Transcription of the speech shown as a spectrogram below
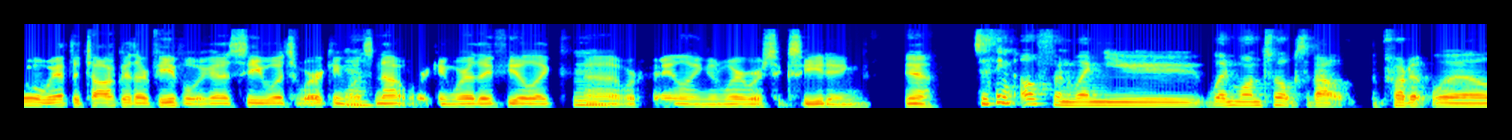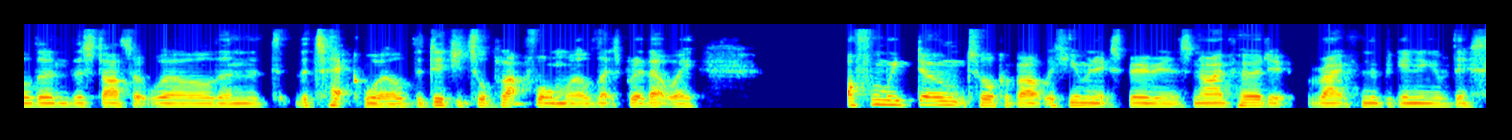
oh, we have to talk with our people. We got to see what's working, yeah. what's not working, where they feel like mm. uh, we're failing and where we're succeeding. Yeah. So I think often when you when one talks about the product world and the startup world and the, the tech world, the digital platform world, let's put it that way, often we don't talk about the human experience. Now, I've heard it right from the beginning of this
